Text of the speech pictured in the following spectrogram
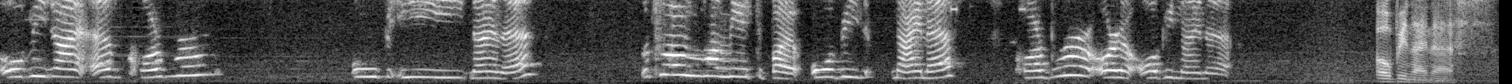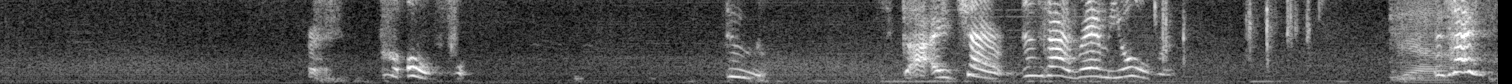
OB9F card room. OB9F. Which one do you want me to buy? OB9F Carburetor or the OB9F? OB9S. Oh, dude, this guy, trying- this guy ran me over. Yeah. This guy's,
